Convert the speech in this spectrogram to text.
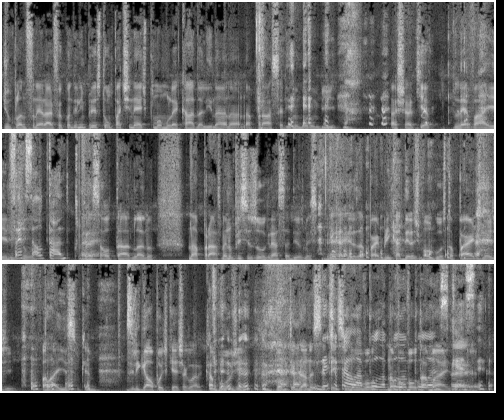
de um plano funerário foi quando ele emprestou um patinete pra uma molecada ali na, na, na praça, ali no Morumbi. Acharam que ia levar ele Foi junto. assaltado. Foi assaltado lá no, na praça. Mas não precisou, graças a Deus. Mas brincadeiras à parte, brincadeiras de mau gosto à parte, né, Gi? Falar isso, porque é desligar o podcast agora. Acabou, gente. Vamos terminar no Deixa 75, pra lá, não, vou, pula, não pula, vamos voltar pula, mais. esquece. É.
